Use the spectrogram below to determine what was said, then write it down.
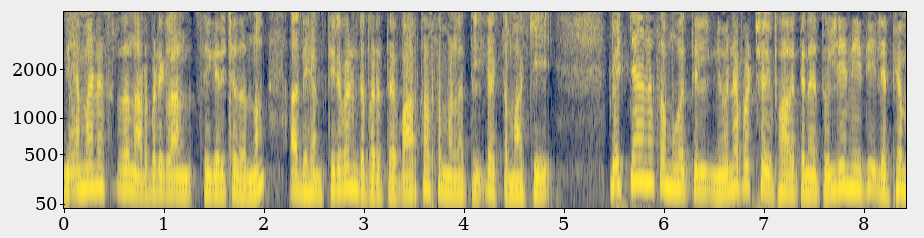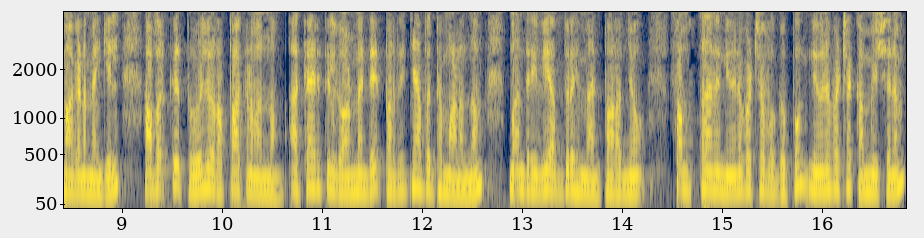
നിയമാനുസൃത നടപടികളാണ് സ്വീകരിച്ചതെന്നും അദ്ദേഹം തിരുവനന്തപുരത്ത് വാർത്താസമ്മേളനത്തിൽ വ്യക്തമാക്കി. വിജ്ഞാന സമൂഹത്തിൽ ന്യൂനപക്ഷ വിഭാഗത്തിന് തുല്യനീതി ലഭ്യമാകണമെങ്കിൽ അവർക്ക് തൊഴിലുറപ്പാക്കണമെന്നും അക്കാര്യത്തിൽ ഗവൺമെന്റ് പ്രതിജ്ഞാബദ്ധമാണെന്നും മന്ത്രി വി അബ്ദുറഹിമാൻ പറഞ്ഞു. സംസ്ഥാന ന്യൂനപക്ഷ വകുപ്പും ന്യൂനപക്ഷ കമ്മീഷനും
